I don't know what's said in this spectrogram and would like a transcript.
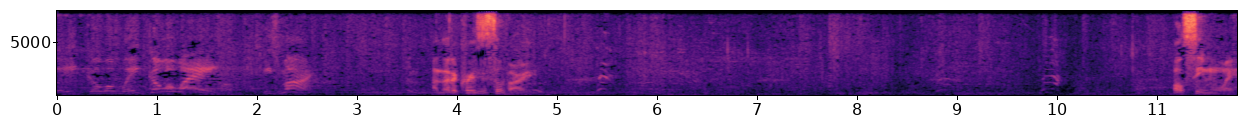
Wait, go away, go away! He's mine! Another crazy Sylvari. Well, seemingly.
